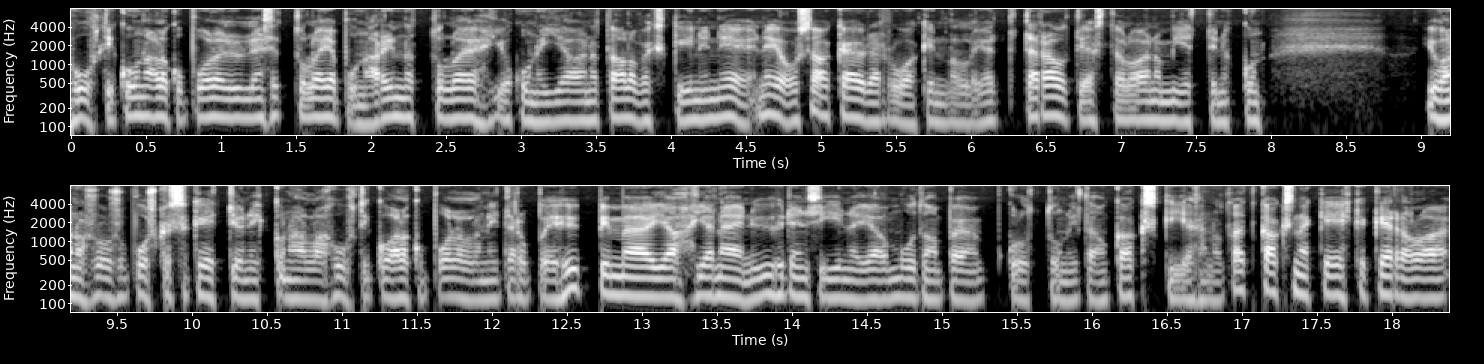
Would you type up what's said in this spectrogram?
huhtikuun alkupuolella yleensä tulee ja punarinnat tulee, jokunen jää aina talveksi kiinni, ne, ne osaa käydä ruokinnalla. Ja tätä rautiasta olen aina miettinyt, kun juhannusruusupuskassa keittiön ikkunalla huhtikuun alkupuolella niitä rupeaa hyppimään ja, ja näen yhden siinä ja muutaman päivän kuluttua niitä on kaksi ja sanotaan, että kaksi näkee ehkä kerralla.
